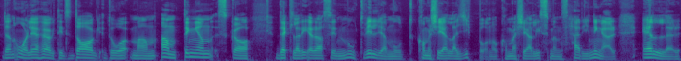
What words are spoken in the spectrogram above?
den årliga högtidsdag då man antingen ska deklarera sin motvilja mot kommersiella jippon och kommersialismens härjningar eller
